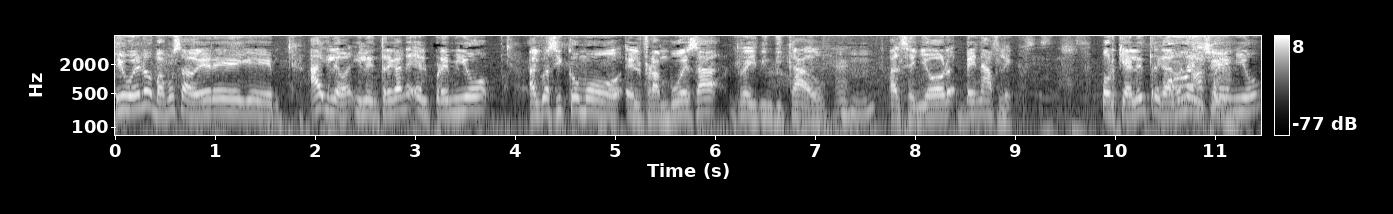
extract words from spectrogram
Y bueno, vamos a ver. eh, eh, ah, y le, va- y le entregan el premio, algo así como el frambuesa reivindicado al señor Ben Affleck. Porque a él le entregaron el premio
